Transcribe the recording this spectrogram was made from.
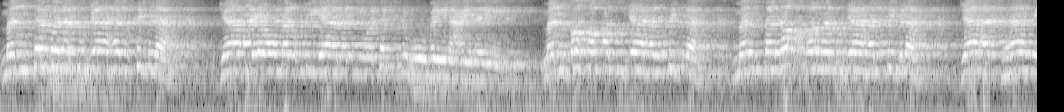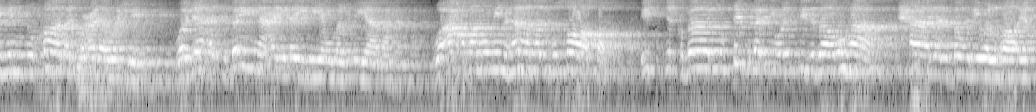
من تفل تجاه القبلة جاء يوم القيامة وتفله بين عينيه. من بصق تجاه القبلة من تنخم تجاه القبلة جاءت هذه النخامة على وجهه وجاءت بين عينيه يوم القيامة وأعظم من هذا البساط استقبال القبلة واستدبارها حال البول والغائط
